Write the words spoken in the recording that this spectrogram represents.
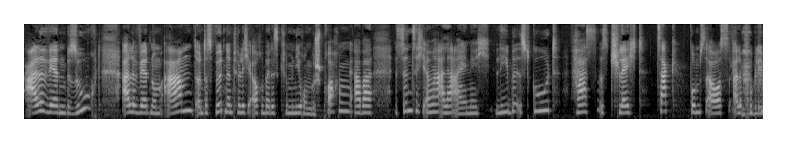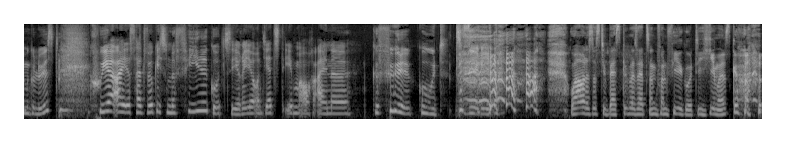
Alle werden besucht, alle werden umarmt und es wird natürlich auch über Diskriminierung gesprochen, aber es sind sich immer alle einig, Liebe ist gut, Hass ist schlecht, zack, Bums aus, alle Probleme gelöst. Queer Eye ist halt wirklich so eine Feel-Good-Serie und jetzt eben auch eine Gefühl-Gut-Serie. wow, das ist die beste Übersetzung von Feel Good, die ich jemals gehört habe.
